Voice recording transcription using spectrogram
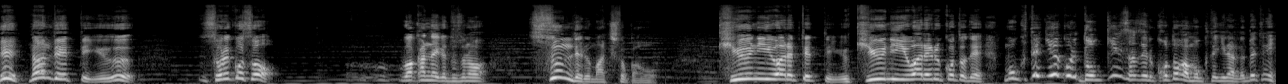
え、なんでっていう、それこそ、わかんないけど、その、住んでる街とかを、急に言われてっていう、急に言われることで、目的はこれドッキリさせることが目的なんだ。別に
